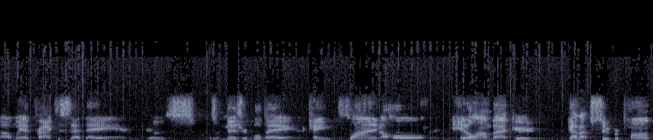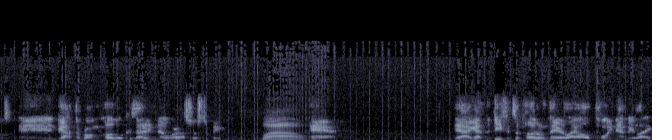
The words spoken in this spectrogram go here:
Um, we had practice that day, and it was it was a miserable day. I came flying in a hole, hit a linebacker, got up super pumped, and got in the wrong huddle because I didn't know where I was supposed to be. Wow. And yeah, I got the defensive huddle and they're like all pointing at me like,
